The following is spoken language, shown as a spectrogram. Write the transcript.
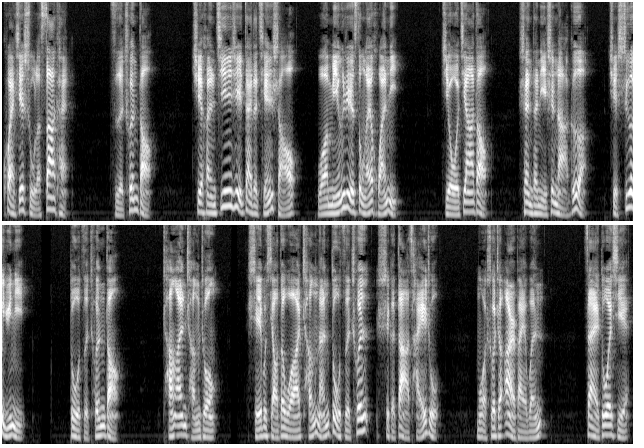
快些数了撒开。”子春道：“却恨今日带的钱少，我明日送来还你。”酒家道：“认得你是哪个？却赊于你。”杜子春道：“长安城中，谁不晓得我城南杜子春是个大财主？莫说这二百文，再多些，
